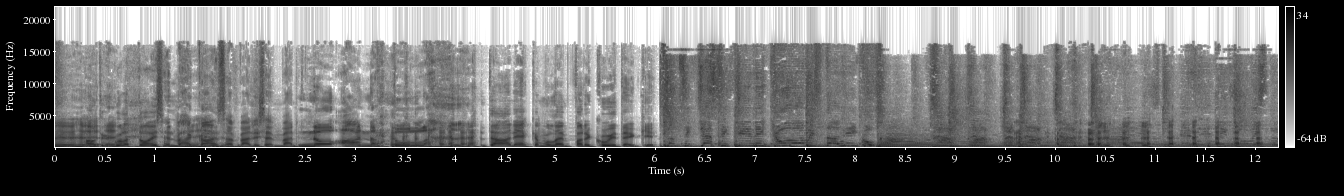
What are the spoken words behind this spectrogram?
Haluatko kuulla toisen vähän kansainvälisemmän? no anna tulla. Tämä on ehkä mun lemppari kuitenkin.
